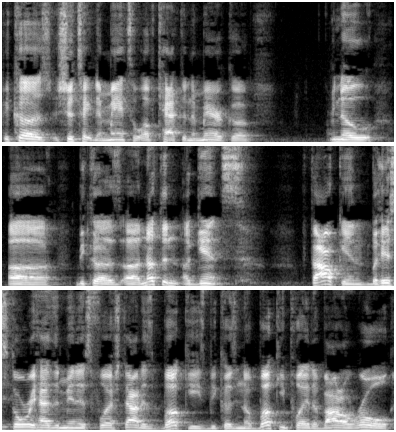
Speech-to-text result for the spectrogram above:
because should take the mantle of Captain America you know uh because uh nothing against Falcon, but his story hasn't been as fleshed out as Bucky's because you know Bucky played a vital role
